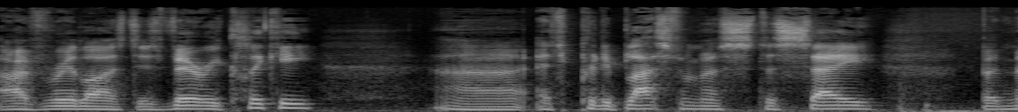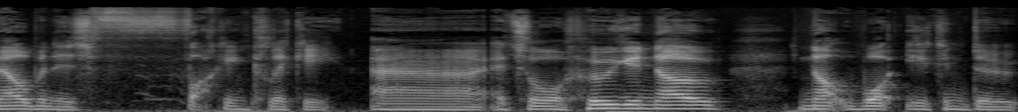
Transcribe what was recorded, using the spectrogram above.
I've realised, is very clicky. Uh, it's pretty blasphemous to say, but Melbourne is fucking clicky. Uh, it's all who you know, not what you can do.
